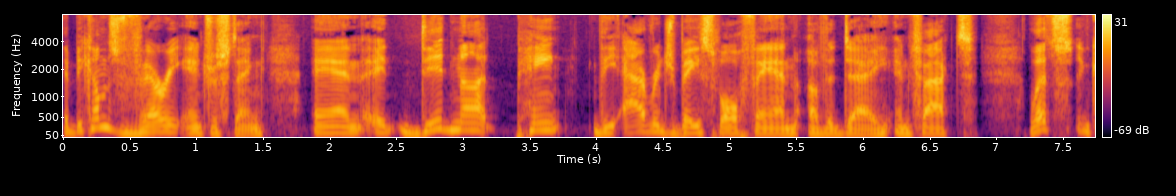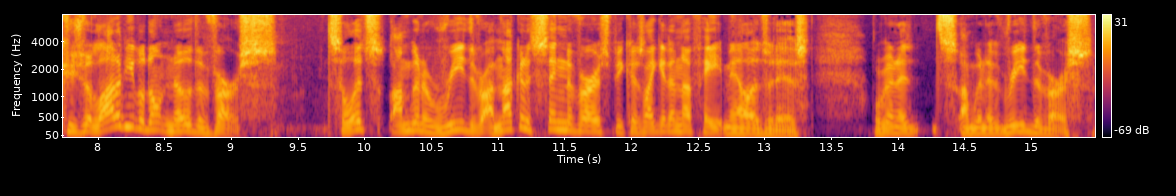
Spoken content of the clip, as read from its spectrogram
it becomes very interesting. And it did not paint the average baseball fan of the day. In fact, let's because a lot of people don't know the verse. So let's. I'm going to read the. I'm not going to sing the verse because I get enough hate mail as it is. We're going to. I'm going to read the verse.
